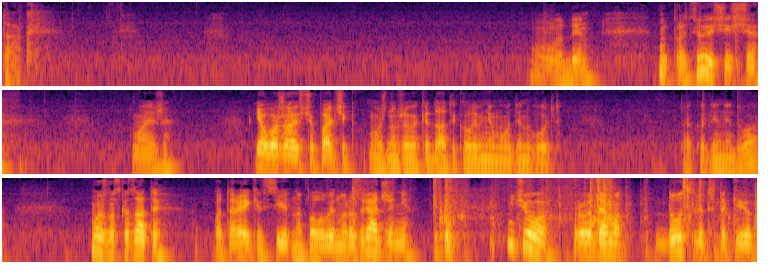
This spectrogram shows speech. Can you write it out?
Так. Ну, Один. Ну, працюючий ще майже. Я вважаю, що пальчик можна вже викидати, коли в ньому 1 вольт. Так, 1,2. Можна сказати, батарейки всі наполовину розряджені. Нічого, проведемо дослід, такий от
